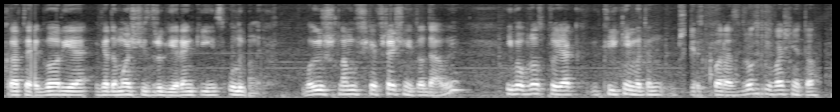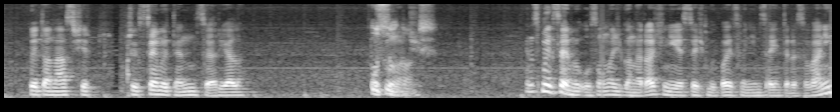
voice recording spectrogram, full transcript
kategorię wiadomości z drugiej ręki z ulubionych, bo już nam się wcześniej dodały i po prostu jak klikniemy ten przycisk po raz drugi, właśnie to pyta nas się, czy chcemy ten serial usunąć. Usunąć. Więc my chcemy usunąć go na razie, nie jesteśmy powiedzmy nim zainteresowani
